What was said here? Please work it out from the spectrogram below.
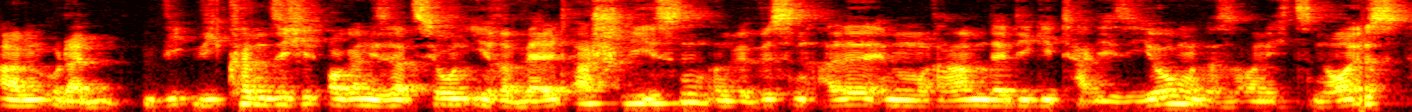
ähm, oder wie, wie können sich Organisationen ihre Welt erschließen? Und wir wissen alle im Rahmen der Digitalisierung, und das ist auch nichts Neues,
